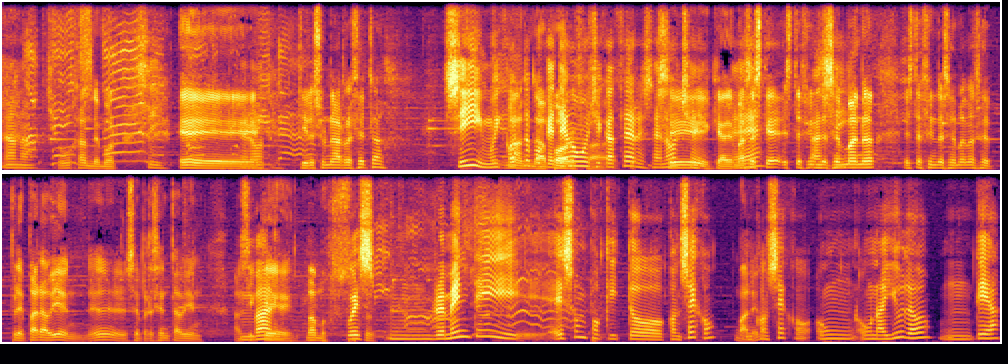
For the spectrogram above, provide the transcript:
No, no, Un handemore. sí. Eh. ¿Tienes una receta? Sí, muy corto Anda, porque tengo porfa. mucho que hacer esta Sí, noche. que además ¿eh? es que este fin Ah, de sí. semana, este fin de semana se prepara bien, ¿eh? se presenta bien. Así Vale. que vamos. Pues mm, realmente es un poquito consejo, Vale. un consejo, un, un ayuda un día,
